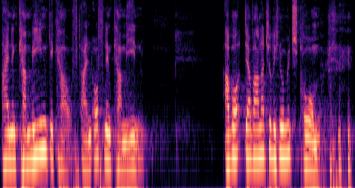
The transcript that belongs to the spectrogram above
einen Kamin gekauft, einen offenen Kamin. Aber der war natürlich nur mit Strom.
